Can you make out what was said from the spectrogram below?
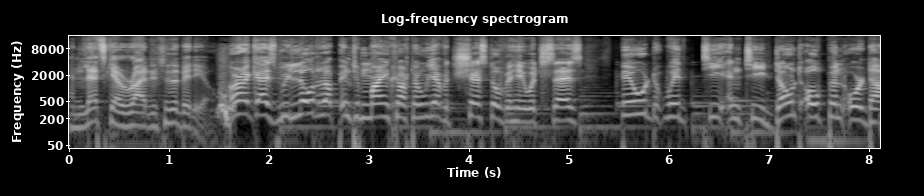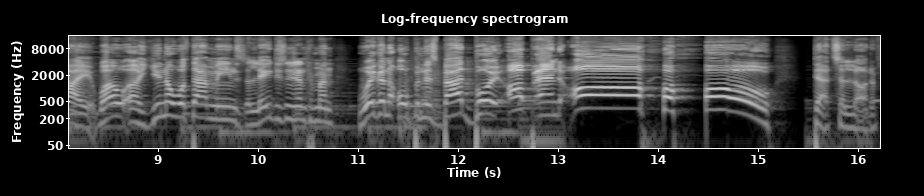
And let's get right into the video. Alright guys, we loaded up into Minecraft and we have a chest over here which says filled with TNT. Don't open or die. Well, uh, you know what that means. Ladies and gentlemen, we're gonna open this bad boy up and oh, ho, ho, that's a lot of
